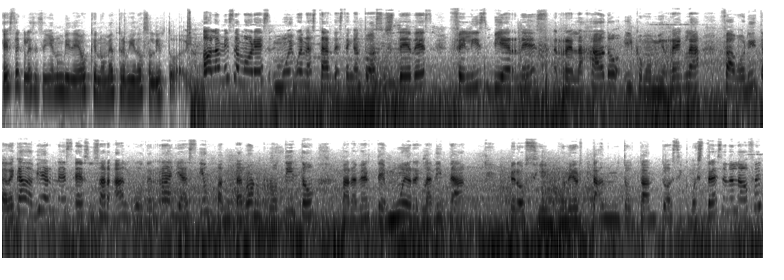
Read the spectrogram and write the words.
Este que les enseñé en un video que no me he atrevido a salir todavía. Hola mis amores, muy buenas tardes tengan todas ustedes. Feliz viernes, relajado y como mi regla favorita de cada viernes es usar algo de rayas y un pantalón rotito para verte muy arregladita pero sin poner tanto, tanto así como estrés en el outfit.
